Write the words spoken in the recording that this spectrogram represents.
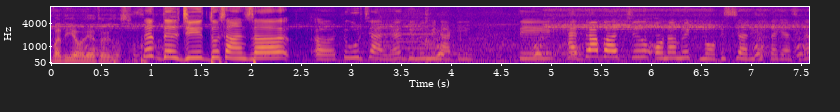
ਵਧੀਆ ਵਧੀਆ ਤੁਸੀਂ ਦੱਸੋ? ਸਰ ਦਲਜੀਤ ਦੋਸਾਂਝ ਦਾ ਟੂਰ ਚੱਲ ਰਿਹਾ ਦਿਲੂ ਮਿਨਾਟੀ। ਤੇ ਹੈਦਰਾਬਾਦ 'ਚ ਉਹਨਾਂ ਨੂੰ ਇੱਕ ਨੋਟਿਸ ਜਾਰੀ ਕੀਤਾ ਗਿਆ ਸੀਗਾ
